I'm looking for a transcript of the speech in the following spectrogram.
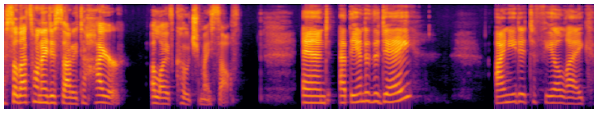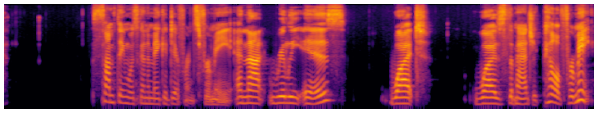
So that's when I decided to hire a life coach myself. And at the end of the day, I needed to feel like something was going to make a difference for me. And that really is what was the magic pill for me.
